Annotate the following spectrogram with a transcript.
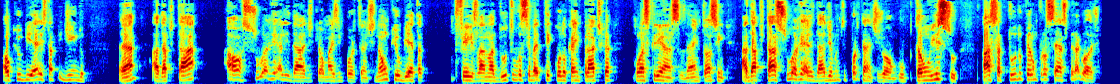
ao que o Biel está pedindo. Né? Adaptar à sua realidade, que é o mais importante. Não o que o Biel tá, fez lá no adulto, você vai ter que colocar em prática com as crianças. Né? Então, assim, adaptar a sua realidade é muito importante, João. Então, isso passa tudo por um processo pedagógico.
